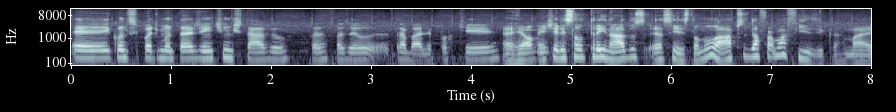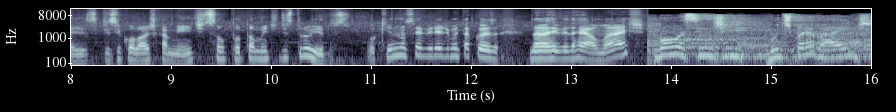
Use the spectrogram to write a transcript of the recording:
é, e quando se pode manter gente instável para fazer o trabalho, porque É, realmente eles são treinados, é assim, eles estão no ápice da forma física, mas psicologicamente são totalmente destruídos. o que não serviria de muita coisa na vida real, mas Boa, Shinji. Muitos parabéns.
